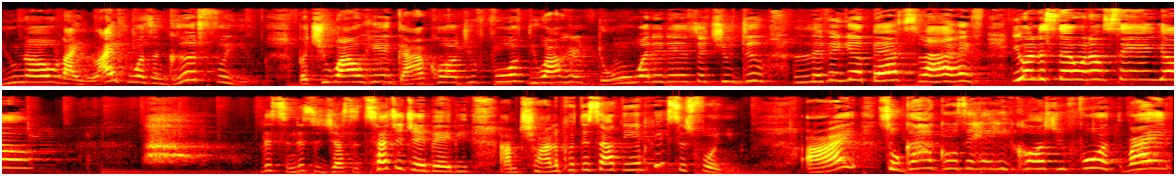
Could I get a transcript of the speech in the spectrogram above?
You know, like life wasn't good for you. But you out here, God called you forth. You out here doing what it is that you do, living your best life. You understand what I'm saying, y'all? Listen, this is just a touch of J, baby. I'm trying to put this out there in pieces for you. All right? So God goes ahead, He calls you forth, right?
